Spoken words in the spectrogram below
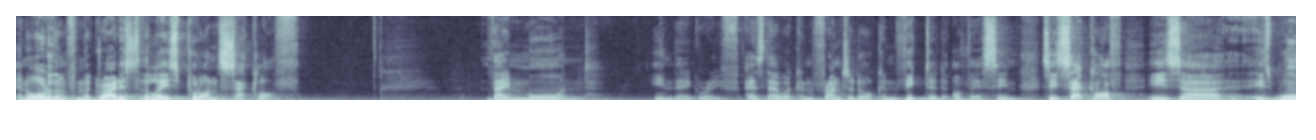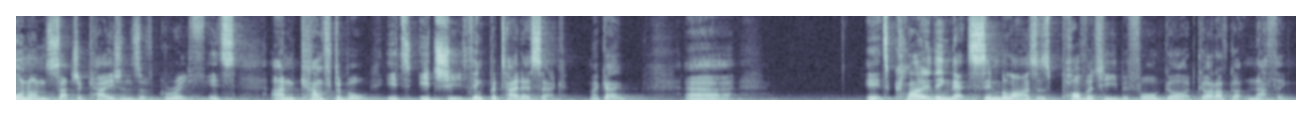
and order them from the greatest to the least put on sackcloth. They mourned in their grief as they were confronted or convicted of their sin. See, sackcloth is, uh, is worn on such occasions of grief. It's uncomfortable, it's itchy. Think potato sack, okay? Uh, it's clothing that symbolises poverty before God. God, I've got nothing.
